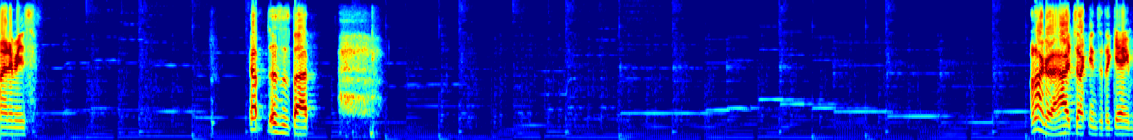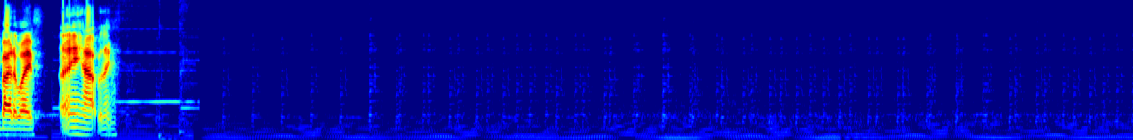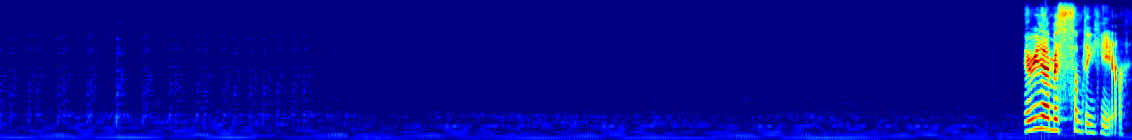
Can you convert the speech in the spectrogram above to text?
Enemies. Yep, this is bad. I'm not gonna hijack into the game, by the way. That ain't happening. I missed something here.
